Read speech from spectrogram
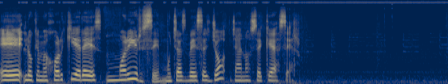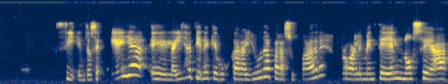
eh, lo que mejor quiere es morirse. Muchas veces yo ya no sé qué hacer. Sí, entonces ella, eh, la hija tiene que buscar ayuda para su padre. Probablemente él no se ha,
